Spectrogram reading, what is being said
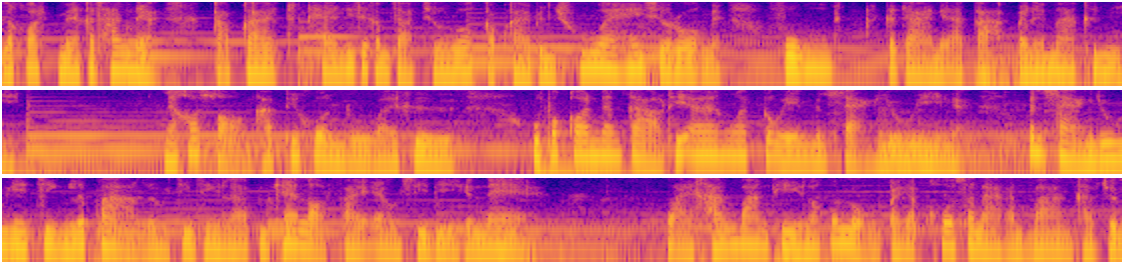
แล้วก็แม้กระทั่งเนี่ยกลับกลายแทนที่จะกำจัดเชื้อโรคกลับกลายเป็นช่วยให้เชื้อโรคเนี่ยฟุ้ง กระจายในอากาศไปได้มากขึ้นอีก และข้อ 2 ครับที่ควรรู้ไว้คือ อุปกรณ์ดังกล่าวที่อ้างว่าตัวเองเป็นแสง UV เนี่ยเป็นแสง UV จริงหรือเปล่าหรือจริง ๆ แล้วเป็นแค่หลอดไฟ LCD กันแน่ หลายครั้งบางทีเราก็หลงไปกับโฆษณากันบ้างครับ จน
